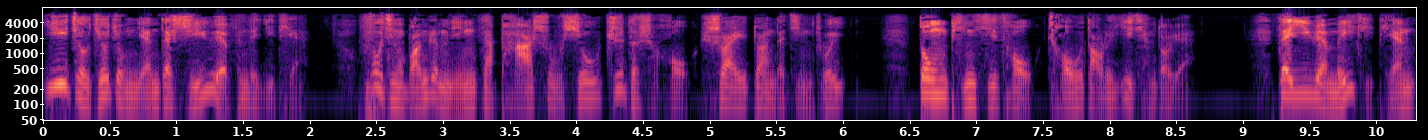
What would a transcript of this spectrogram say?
一九九九年的十一月份的一天，父亲王任明在爬树修枝的时候摔断了颈椎，东拼西凑筹到了一千多元，在医院没几天，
